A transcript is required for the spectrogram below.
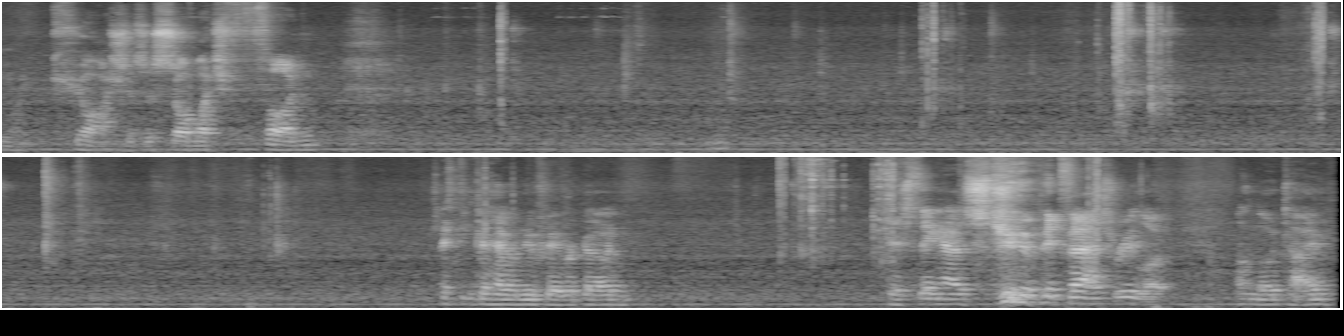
Oh my gosh, this is so much fun. I think I have a new favorite gun. This thing has stupid fast reload. Unload time.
